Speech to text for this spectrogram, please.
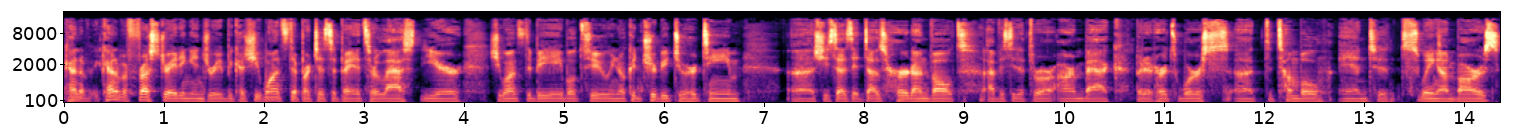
kind of kind of a frustrating injury because she wants to participate. It's her last year. She wants to be able to you know contribute to her team. Uh, she says it does hurt on vault, obviously to throw her arm back, but it hurts worse uh, to tumble and to swing on bars.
